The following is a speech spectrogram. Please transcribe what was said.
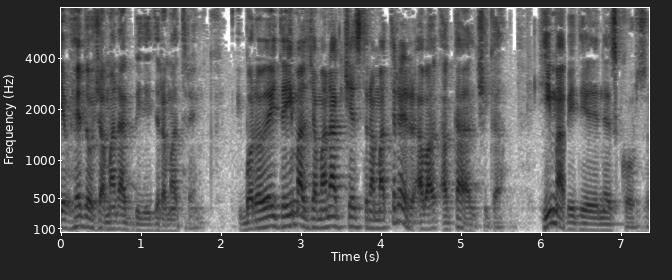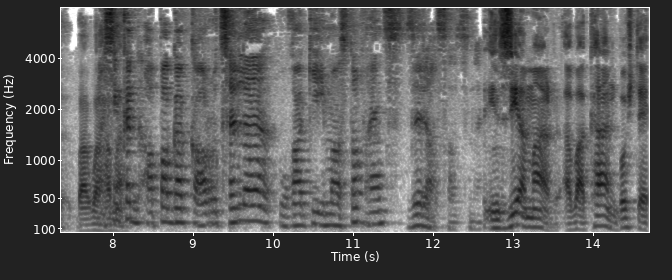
եւ հետո ժամանակ պիտի տրամադրենք։ Որովհետեւ հիմա ժամանակ չես տրամադրել, ավակա չկա։ Հիմա պիտի նես կորզը բաղվա համար։ Այսինքն ապագա կառուցելը ուղակի իմաստով հենց ձեր ասածն է։ Ինձի համար ավական ոչ թե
